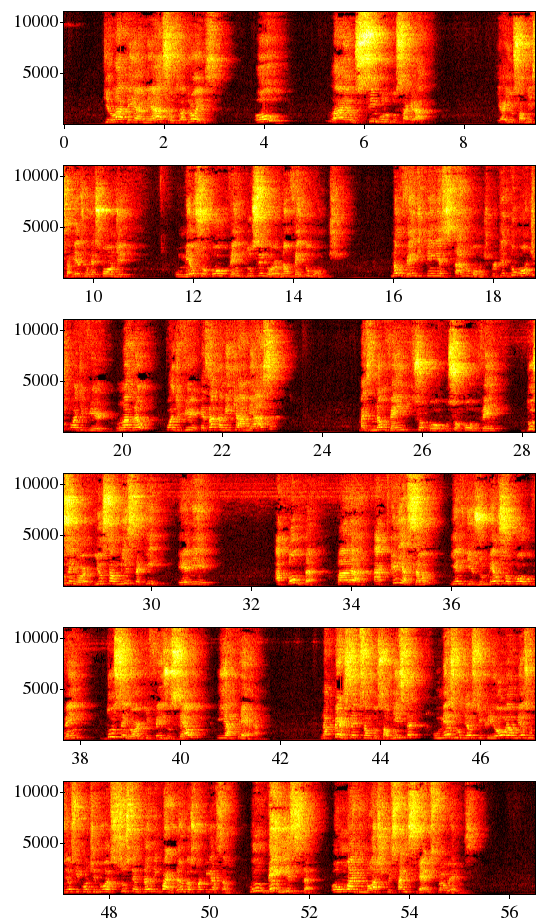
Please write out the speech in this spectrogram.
de lá vem a ameaça, os ladrões, ou lá é o símbolo do sagrado. E aí o salmista mesmo responde: O meu socorro vem do Senhor, não vem do monte. Não vem de quem está no monte, porque do monte pode vir um ladrão, pode vir exatamente a ameaça, mas não vem socorro. O socorro vem do Senhor. E o salmista aqui, ele aponta para a criação, e ele diz: O meu socorro vem do Senhor que fez o céu e a terra. Na percepção do salmista, o mesmo Deus que criou é o mesmo Deus que continua sustentando e guardando a sua criação. Um deísta ou um agnóstico está em sérios problemas.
